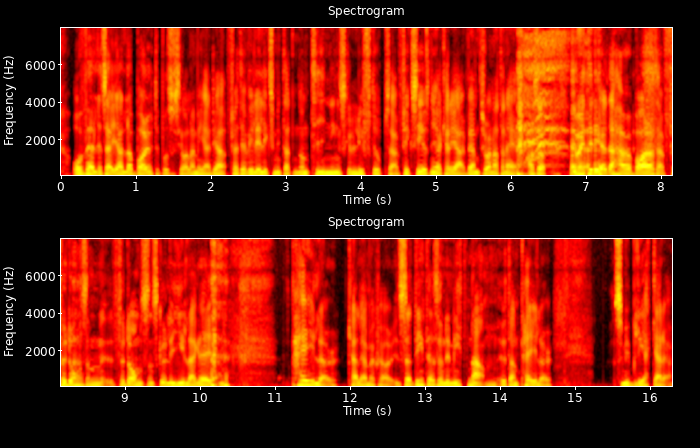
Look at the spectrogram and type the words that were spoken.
Och väldigt så här, jag la bara ut det på sociala medier för att jag ville liksom inte att någon tidning skulle lyfta upp så här, Fexeus nya karriär, vem tror han att han är? Alltså, det var inte det. Det här var bara så här, för de som, för de som skulle gilla grejen. Paler kallar jag mig för, så att det inte ens under mitt namn, utan Paler, som är blekare.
